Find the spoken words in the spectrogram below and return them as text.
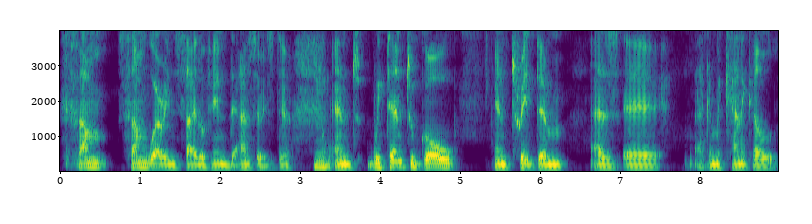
some somewhere inside of him, the answer is there. And we tend to go and treat them as a like a mechanical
